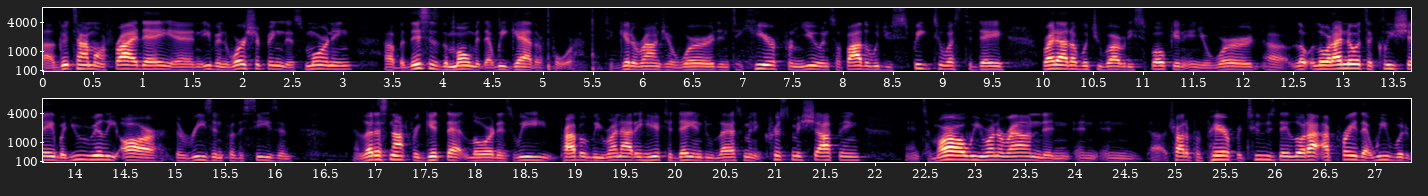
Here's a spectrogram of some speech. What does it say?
a good time on Friday and even worshiping this morning. Uh, but this is the moment that we gather for to get around your word and to hear from you. And so, Father, would you speak to us today right out of what you've already spoken in your word? Uh, Lord, I know it's a cliche, but you really are the reason for the season. And let us not forget that, Lord, as we probably run out of here today and do last minute Christmas shopping. And tomorrow we run around and, and, and uh, try to prepare for Tuesday. Lord, I, I, pray that we would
